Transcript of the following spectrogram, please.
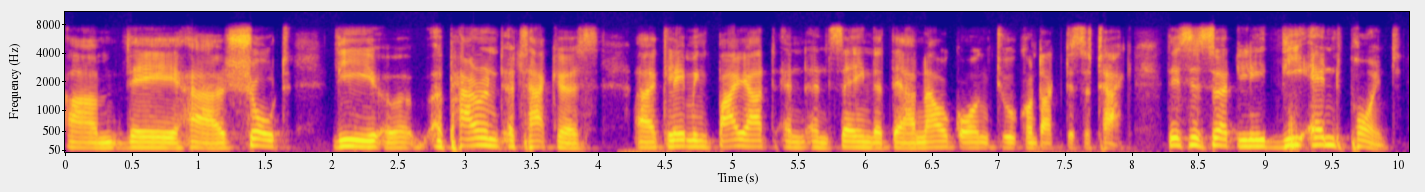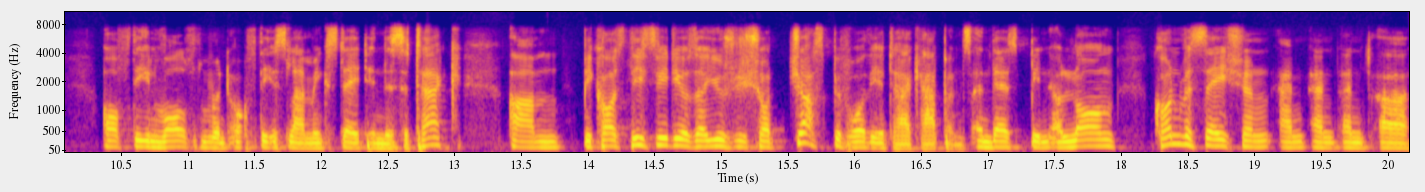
um, they uh, showed the uh, apparent attackers uh, claiming bayat and, and saying that they are now going to conduct this attack. This is certainly the end point of the involvement of the Islamic State in this attack, um, because these videos are usually shot just before the attack happens, and there's been a long conversation and and and uh,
